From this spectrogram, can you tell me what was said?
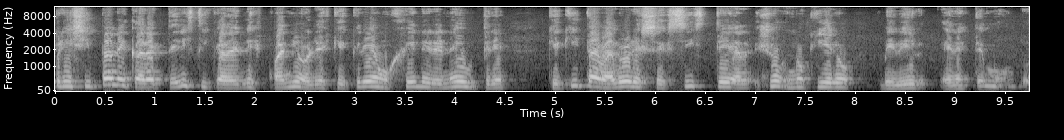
principal característica del español es que crea un género neutro que quita valores existe, yo no quiero vivir en este mundo,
